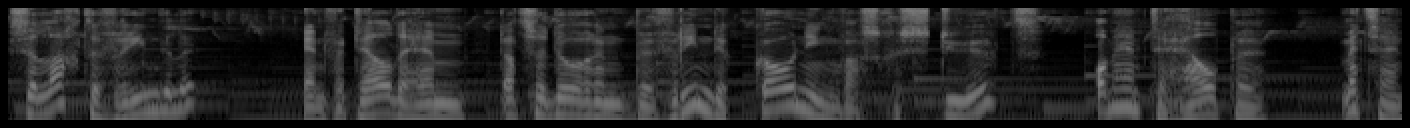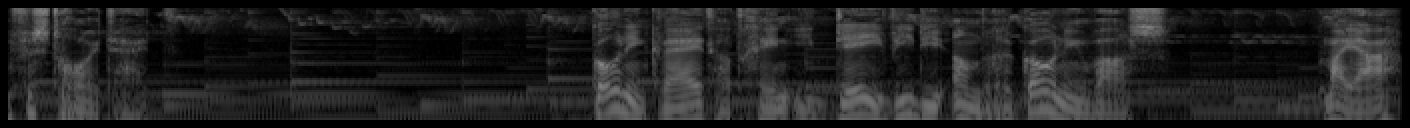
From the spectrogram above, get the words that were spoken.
Ze lachte vriendelijk en vertelde hem dat ze door een bevriende koning was gestuurd om hem te helpen met zijn verstrooidheid. Koning Kwijt had geen idee wie die andere koning was. Maar ja,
